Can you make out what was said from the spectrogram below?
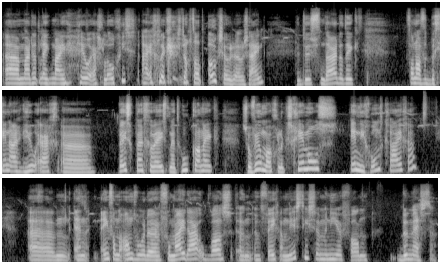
Maar dat leek mij heel erg logisch eigenlijk dat dat ook zo zou zijn. Dus vandaar dat ik vanaf het begin eigenlijk heel erg uh, bezig ben geweest met hoe kan ik zoveel mogelijk schimmels in die grond krijgen. Ehm, en een van de antwoorden voor mij daarop was een, een veganistische manier van bemesten.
